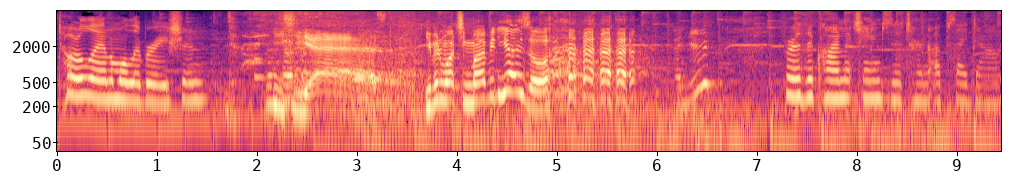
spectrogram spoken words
Total animal liberation. yes. You've been watching my videos, or? and you? For the climate change to turn upside down.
